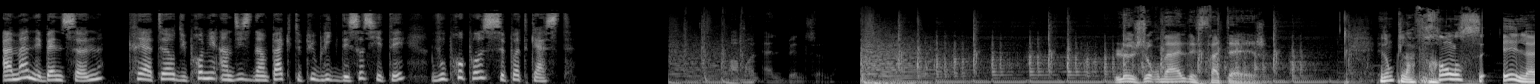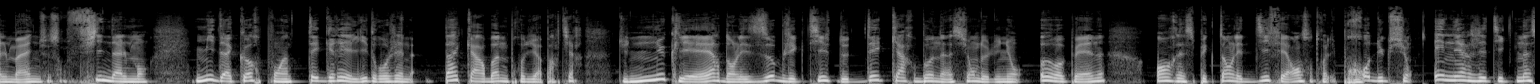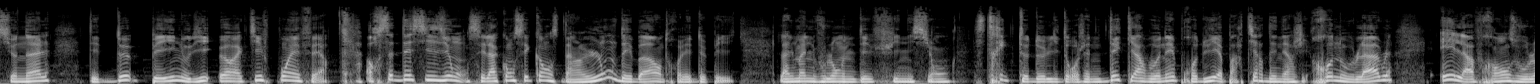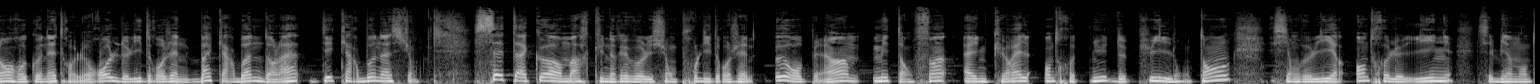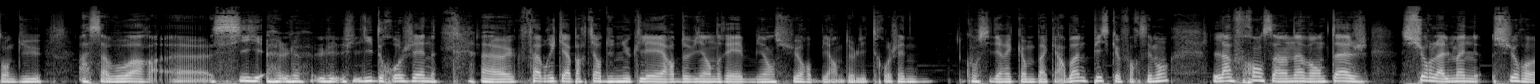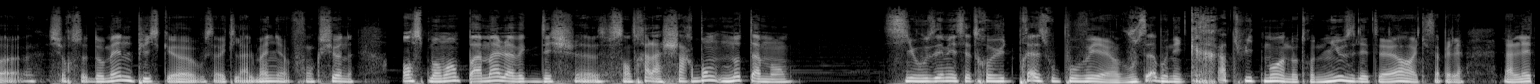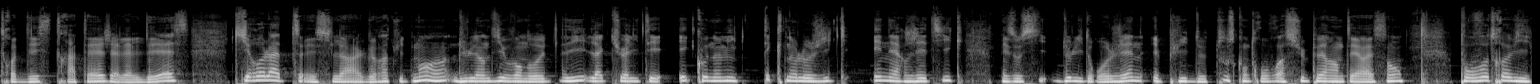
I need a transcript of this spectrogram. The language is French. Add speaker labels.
Speaker 1: Haman et Benson, créateurs du premier indice d'impact public des sociétés, vous proposent ce podcast.
Speaker 2: Le journal des stratèges.
Speaker 3: Et donc la France et l'Allemagne se sont finalement mis d'accord pour intégrer l'hydrogène bas carbone produit à partir du nucléaire dans les objectifs de décarbonation de l'Union européenne en respectant les différences entre les productions énergétiques nationales des deux pays, nous dit Euractiv.fr. Alors cette décision, c'est la conséquence d'un long débat entre les deux pays. L'Allemagne voulant une définition stricte de l'hydrogène décarboné produit à partir d'énergies renouvelables et la France voulant reconnaître le rôle de l'hydrogène bas carbone dans la décarbonation. Cet accord marque une révolution pour l'hydrogène européen, mettant fin à une querelle entretenue depuis longtemps. Si on veut lire entre les lignes, c'est bien entendu à savoir euh, si l'hydrogène euh, fabriqué à partir du nucléaire deviendrait bien sûr bien de l'hydrogène considéré comme bas carbone puisque forcément la France a un avantage sur l'Allemagne sur euh, sur ce domaine puisque vous savez que l'Allemagne fonctionne en ce moment pas mal avec des centrales à charbon notamment. Si vous aimez cette revue de presse, vous pouvez euh, vous abonner gratuitement à notre newsletter qui s'appelle La lettre des stratèges, LLDS, qui relate, et cela gratuitement, hein, du lundi au vendredi, l'actualité économique, technologique, énergétique, mais aussi de l'hydrogène, et puis de tout ce qu'on trouvera super intéressant pour votre vie.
